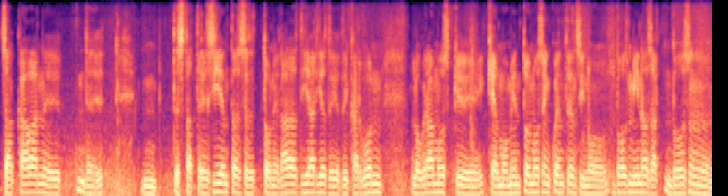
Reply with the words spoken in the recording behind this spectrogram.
sacaban eh, de, hasta 300 toneladas diarias de, carbón, logramos que, que, al momento no se encuentren sino dos minas, dos, eh,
